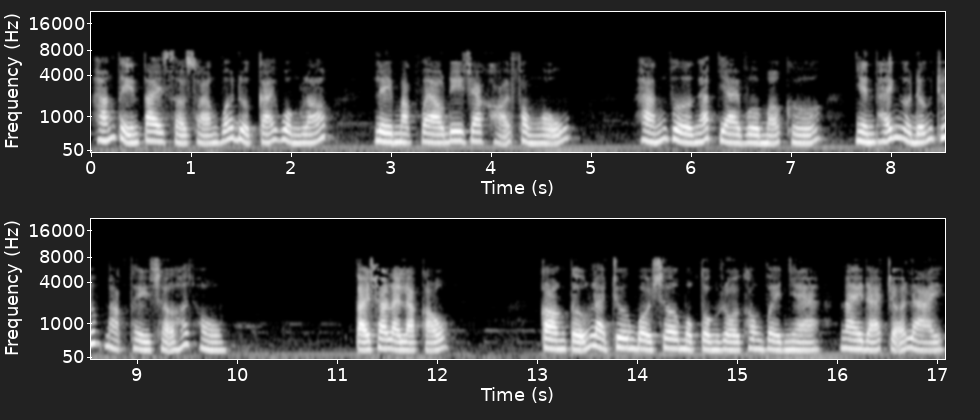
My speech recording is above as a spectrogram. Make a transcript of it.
hắn tiện tay sờ soạn với được cái quần lót, liền mặc vào đi ra khỏi phòng ngủ. Hắn vừa ngáp dài vừa mở cửa, nhìn thấy người đứng trước mặt thì sợ hết hồn. Tại sao lại là cậu? Còn tưởng là Trương Bồi Sơ một tuần rồi không về nhà, nay đã trở lại.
